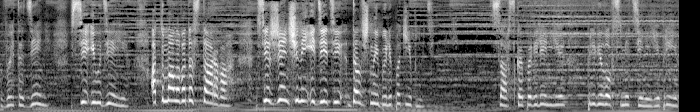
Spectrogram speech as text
В этот день все иудеи, от малого до старого, все женщины и дети должны были погибнуть. Царское повеление привело в смятение евреев.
